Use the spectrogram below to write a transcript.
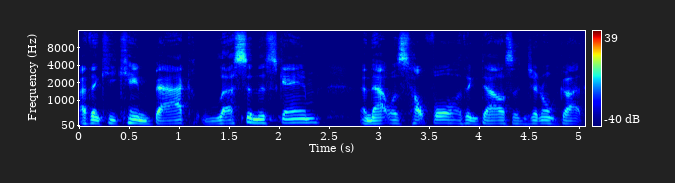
I think he came back less in this game, and that was helpful. I think Dallas in general got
